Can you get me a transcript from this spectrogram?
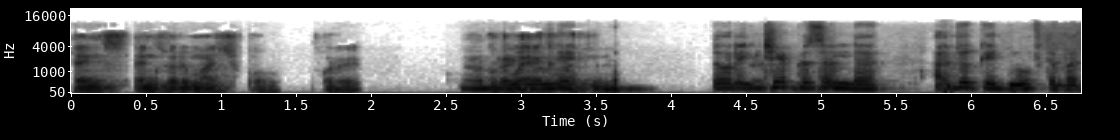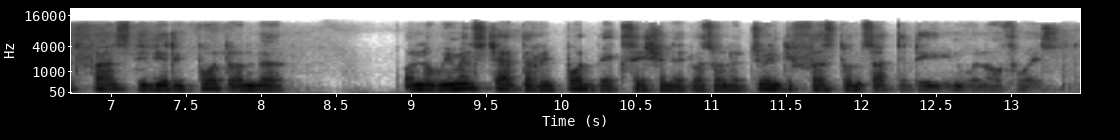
thanks, thanks very much for, for it. No, Good thank you very work. much. Sorry, Chairperson, the advocate moved a bit fast. Did he report on the on the Women's Charter report back session that was on the 21st on Saturday in the Northwest?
